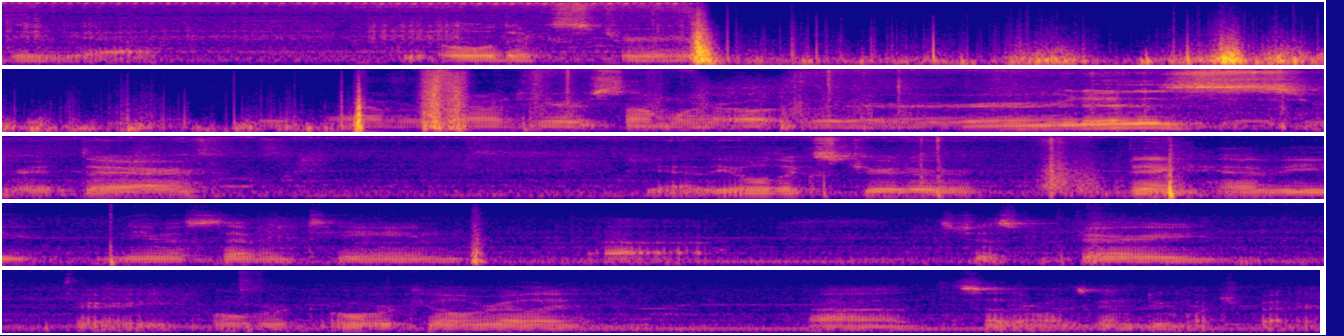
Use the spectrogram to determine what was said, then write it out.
the uh, the old extruder. Have around here somewhere. Oh, there it is, there. Yeah, the old extruder, big, heavy, NEMA 17. Uh, it's just very, very over overkill, really. Uh, this other one's going to do much better.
